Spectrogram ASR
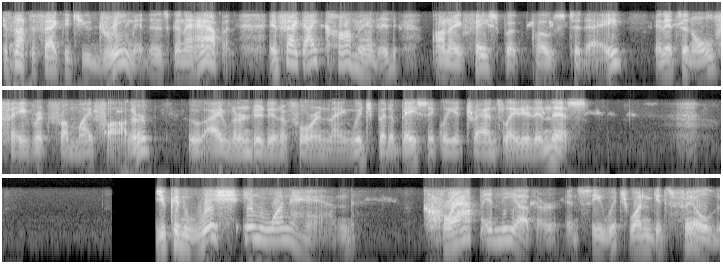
It's not the fact that you dream it and it's going to happen. In fact, I commented on a Facebook post today, and it's an old favorite from my father, who I learned it in a foreign language, but it basically it translated in this you can wish in one hand, crap in the other, and see which one gets filled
